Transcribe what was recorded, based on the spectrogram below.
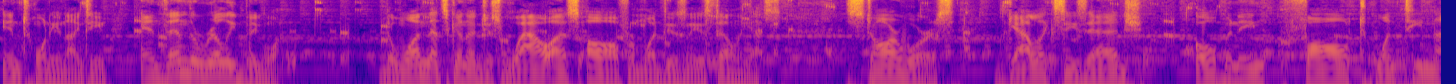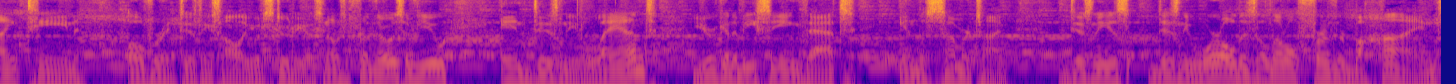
in 2019. And then the really big one, the one that's going to just wow us all from what Disney is telling us Star Wars Galaxy's Edge opening fall 2019 over at Disney's Hollywood Studios. Now, for those of you in Disneyland, you're going to be seeing that in the summertime. Disney is Disney World is a little further behind,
